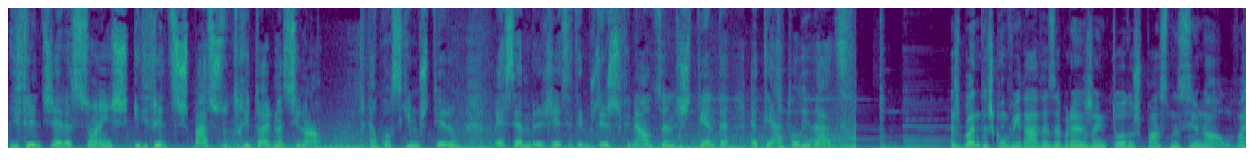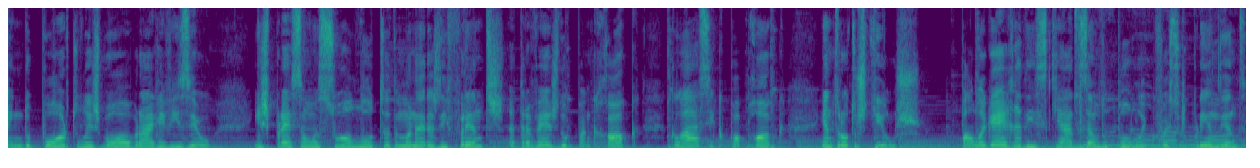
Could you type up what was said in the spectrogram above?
diferentes gerações e diferentes espaços do território nacional. Então conseguimos ter essa abrangência, temos desde o final dos anos 70 até à atualidade. As bandas convidadas abrangem todo o espaço nacional, vêm do Porto, Lisboa, Braga e Viseu. E expressam a sua luta de maneiras diferentes através do punk rock, clássico, pop rock, entre outros estilos. Paula Guerra disse que a adesão do público foi surpreendente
